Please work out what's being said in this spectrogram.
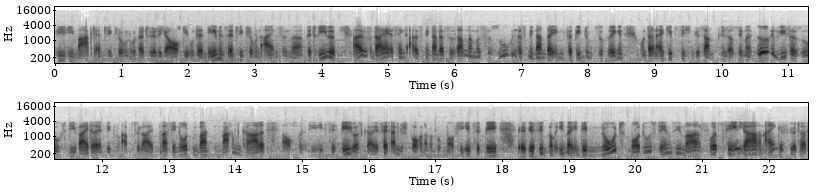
wie die Marktentwicklungen und natürlich auch die Unternehmensentwicklungen einzelner Betriebe. Also von daher, es hängt alles miteinander zusammen. Man muss versuchen, es miteinander in Verbindung zu bringen und dann ergibt sich ein Gesamtbild, aus dem man irgendwie versucht, die weitere Entwicklung abzuleiten. Was die Notenbanken machen, gerade, auch die EZB, du hast gerade FED angesprochen, aber gucken wir auf die EZB. Äh, wir sind noch immer in dem Notmodus, den sie mal vor zehn Jahren eingeführt hat.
